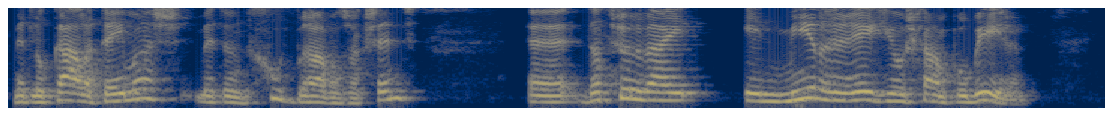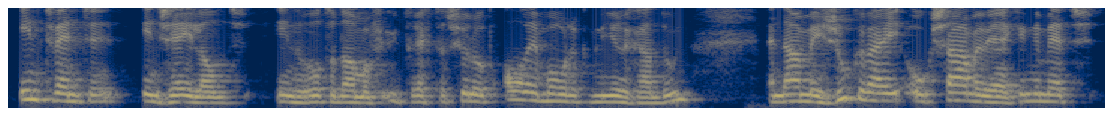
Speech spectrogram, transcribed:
met lokale thema's, met een goed Brabants accent. Uh, dat zullen wij in meerdere regio's gaan proberen. In Twente, in Zeeland, in Rotterdam of Utrecht. Dat zullen we op allerlei mogelijke manieren gaan doen. En daarmee zoeken wij ook samenwerkingen met uh,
